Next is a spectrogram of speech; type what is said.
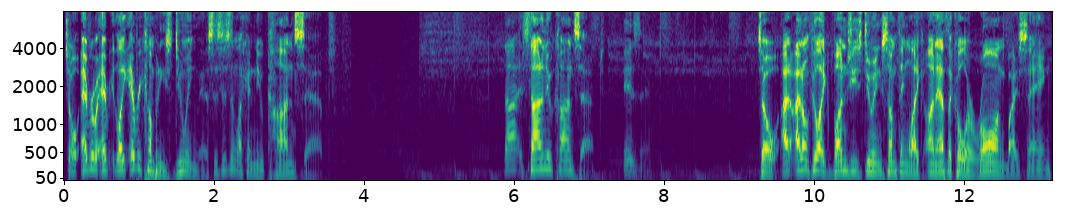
So every, every like every company's doing this. This isn't like a new concept not. It's not a new concept. It isn't. So I, I don't feel like Bungie's doing something like unethical or wrong by saying,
